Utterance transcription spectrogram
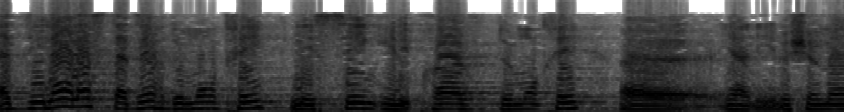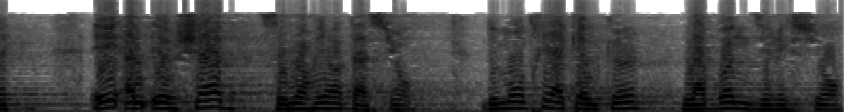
Ad-dilala, c'est-à-dire de montrer les signes et les preuves, de montrer euh, le chemin. Et al-irshad, c'est l'orientation, de montrer à quelqu'un la bonne direction.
